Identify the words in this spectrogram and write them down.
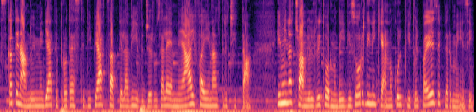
scatenando immediate proteste di piazza a Tel Aviv, Gerusalemme, Haifa e in altre città, e minacciando il ritorno dei disordini che hanno colpito il paese per mesi.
